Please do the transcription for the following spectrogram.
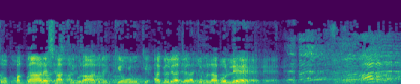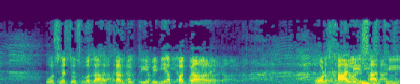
تو پگا والے ساتھی مراد نے، کیوں کہ اگلا جڑا جملہ بولیا ہے، اس اس وضاحت کر دیتی ہے بھی میاں پگا والے۔ ہوں خالی ساتھی،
